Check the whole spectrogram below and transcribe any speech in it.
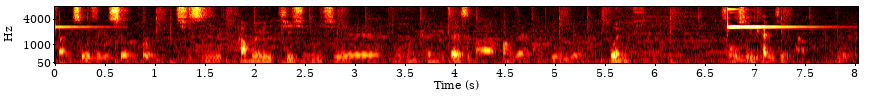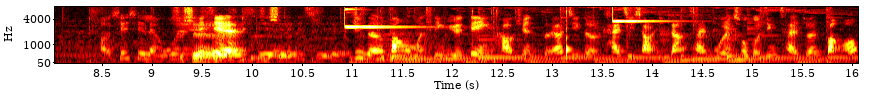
反射这个社会。其实它会提醒一些我们可能暂时把它放在旁边的问题，重新看见它。对，好，谢谢两位。谢谢，谢谢，谢谢。记得帮我们订阅电影好选择，要记得开启小铃铛，才不会错过精彩专访哦。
